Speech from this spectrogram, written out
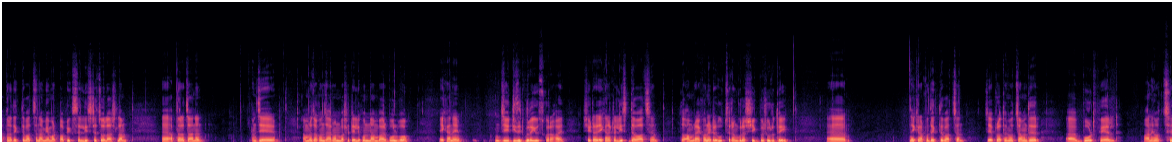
আপনারা দেখতে পাচ্ছেন আমি আমার টপিক্সের লিস্টে চলে আসলাম। আপনারা জানেন যে আমরা যখন জার্মান ভাষায় টেলিফোন নাম্বার বলব, এখানে যে ডিজিটগুলো ইউজ করা হয়, সেটার এখানে একটা লিস্ট দেওয়া আছে। তো আমরা এখন এটার উচ্চারণগুলো শিখব শুরুতেই। এখানে আপনারা দেখতে পাচ্ছেন যে প্রথমে হচ্ছে আমাদের বোর্ড ফেল্ড মানে হচ্ছে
